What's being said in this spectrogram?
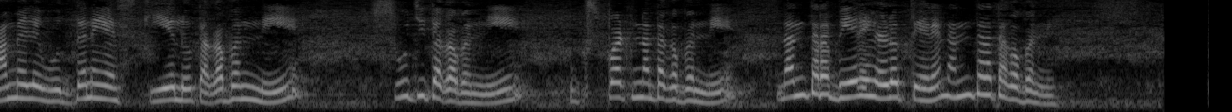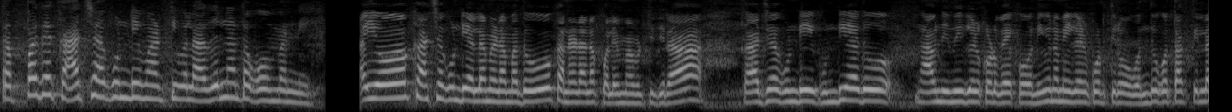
ಆಮೇಲೆ ಉದ್ದನೆಯ ಸ್ಕೇಲು ತಗೊಬನ್ನಿ, ಸೂಜಿ ತಗೊಬನ್ನಿ ಉಕ್ಸ್ಪಟ್ನ ತಗೊಬನ್ನಿ, ನಂತರ ಬೇರೆ ಹೇಳುತ್ತೇನೆ, ನಂತರ ತಗೊಬನ್ನಿ. ತಪ್ಪದೆ ಕಾಚಾ ಗುಂಡಿ ಮಾಡ್ತೀವಲ್ಲ, ಅದನ್ನ ತಗೊಂಬನ್ನಿ. ಅಯ್ಯೋ, ಕಾಚಾ ಗುಂಡಿ ಅಲ್ಲ ಮೇಡಮ್, ಅದು ಕನ್ನಡನ ಕೊಲೆ ಮಾಡ್ಬಿಟ್ಟಿದ್ದೀರಾ? ಕಾಜಾ ಗುಂಡಿ ಗುಂಡಿ ಅದು ನಾವು ನಿಮಗೆ ಹೇಳ್ಕೊಡ್ಬೇಕು. ನೀವು ನಮಗೆ ಹೇಳ್ಕೊಡ್ತಿರೋ, ಒಂದು ಗೊತ್ತಾಗ್ತಿಲ್ಲ.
